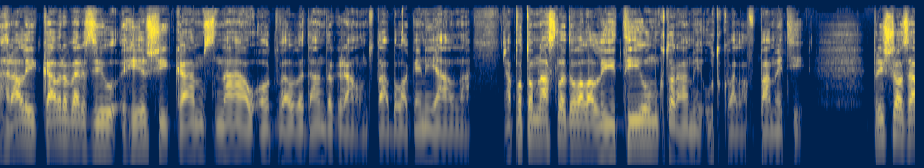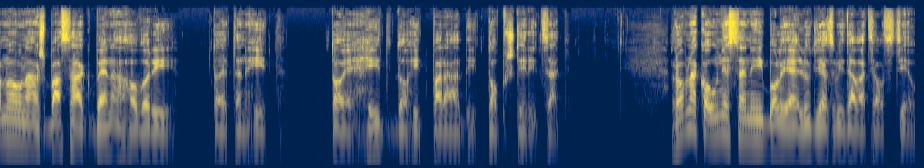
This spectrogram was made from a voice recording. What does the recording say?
Hrali cover verziu Here She Comes Now od Velvet Underground, tá bola geniálna. A potom nasledovala Lithium, ktorá mi utkvala v pamäti. Prišiel za mnou náš basák Ben a hovorí, to je ten hit. To je hit do hit parády Top 40. Rovnako unesení boli aj ľudia z vydavateľstiev.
